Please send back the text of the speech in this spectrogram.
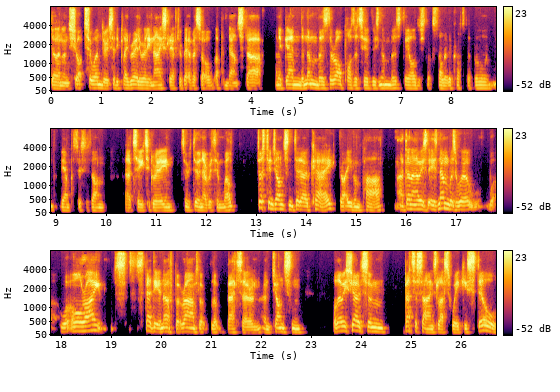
done and shot two under. He said he played really, really nicely after a bit of a sort of up and down start. And again, the numbers, they're all positive. These numbers, they all just look solid across the board. The emphasis is on uh, tee to green. So he's doing everything well. Dustin Johnson did okay, got even par. I don't know. His, his numbers were, were, were all right, steady enough, but Rahm's looked looked better. And, and Johnson, although he showed some better signs last week, he's still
